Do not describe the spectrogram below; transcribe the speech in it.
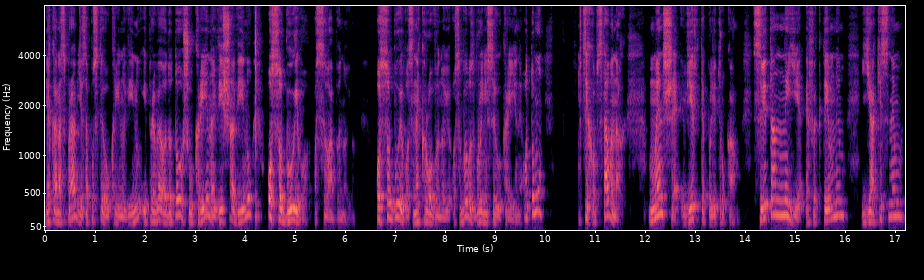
яка насправді запустила Україну війну і привела до того, що Україна війшла війну особливо ослабленою, особливо знекровленою, особливо Збройні Сили України. От тому в цих обставинах. Менше вірте політрукам. Світан не є ефективним, якісним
